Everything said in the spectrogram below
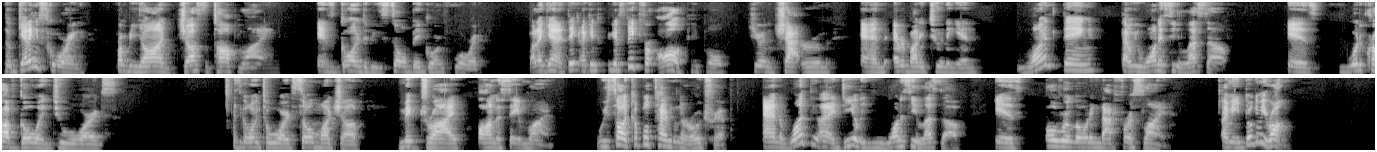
So getting scoring from beyond just the top line is going to be so big going forward. But again, I think I can I can speak for all people here in the chat room and everybody tuning in. One thing that we want to see less of is Woodcroft going towards is going towards so much of McDry on the same line. We saw a couple times on the road trip, and one thing that ideally you want to see less of is overloading that first line. I mean, don't get me wrong.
